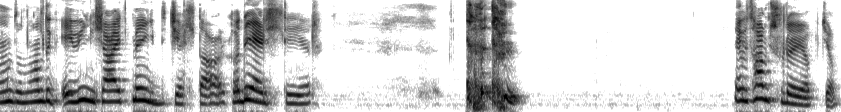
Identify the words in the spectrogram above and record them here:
Ondan aldık evi inşa etmeye gideceğiz daha arkadaşlar. evet tam şuraya yapacağım.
